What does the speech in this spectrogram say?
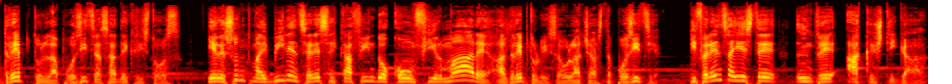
dreptul la poziția sa de Hristos, ele sunt mai bine înțelese ca fiind o confirmare a dreptului său la această poziție. Diferența este între a câștiga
